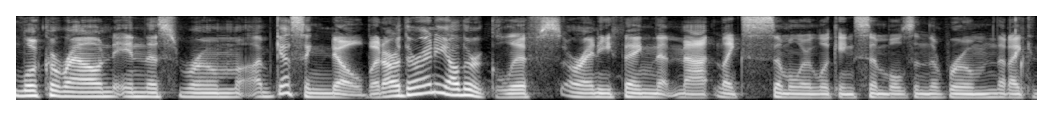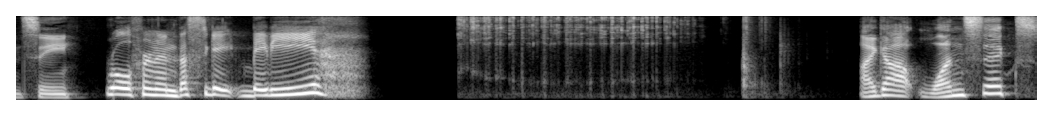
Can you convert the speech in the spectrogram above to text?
look around in this room? I'm guessing no, but are there any other glyphs or anything that mat like similar looking symbols in the room that I can see? Roll for an investigate, baby. I got one six,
